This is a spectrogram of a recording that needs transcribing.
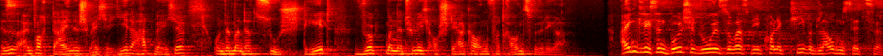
es ist einfach deine Schwäche. Jeder hat welche. Und wenn man dazu steht, wirkt man natürlich auch stärker und vertrauenswürdiger. Eigentlich sind Bullshit Rules sowas wie kollektive Glaubenssätze.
